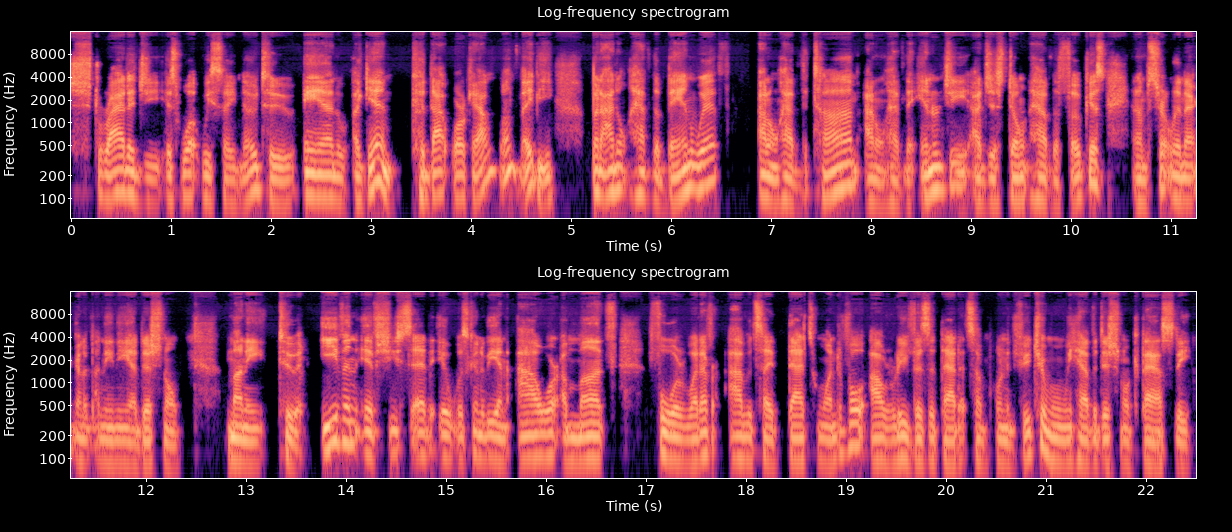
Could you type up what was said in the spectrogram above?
strategy is what we say no to. And again, could that work out? Well, maybe, but I don't have the bandwidth I don't have the time. I don't have the energy. I just don't have the focus. And I'm certainly not going to put any additional money to it. Even if she said it was going to be an hour a month for whatever, I would say that's wonderful. I'll revisit that at some point in the future when we have additional capacity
